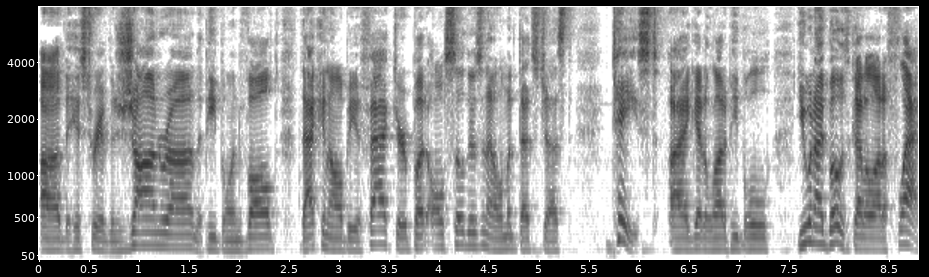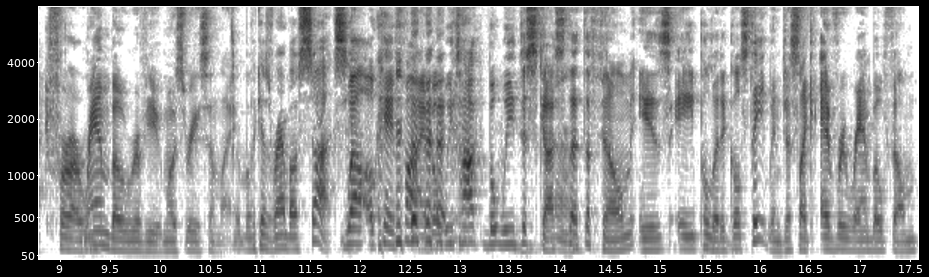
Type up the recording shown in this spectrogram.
uh, the history of the genre, the people involved, that can all be a factor. But also there's an element that's just taste. I get a lot of people. You and I both got a lot of flack for our Rambo review most recently. because Rambo sucks. Well, okay, fine, but we talked, but we discussed that the film is a political statement, just like every Rambo film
